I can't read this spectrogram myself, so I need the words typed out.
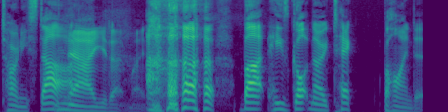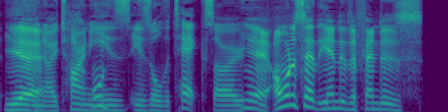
Tony Stark. nah, you don't, mate. but he's got no tech behind it. Yeah. you know Tony Well- is is all the tech. So Yeah, I want to say at the end of Defenders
